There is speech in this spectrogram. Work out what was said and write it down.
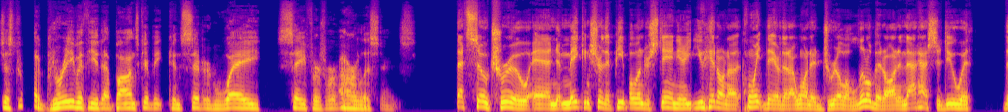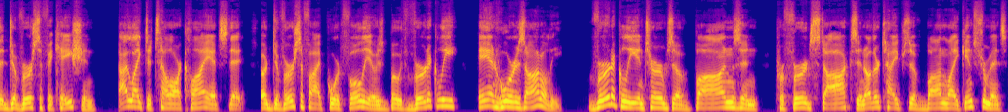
just agree with you that bonds could be considered way safer for our listeners. That's so true. And making sure that people understand, you know, you hit on a point there that I want to drill a little bit on, and that has to do with the diversification. I like to tell our clients that a diversified portfolios, both vertically and horizontally. Vertically in terms of bonds and preferred stocks and other types of bond like instruments.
